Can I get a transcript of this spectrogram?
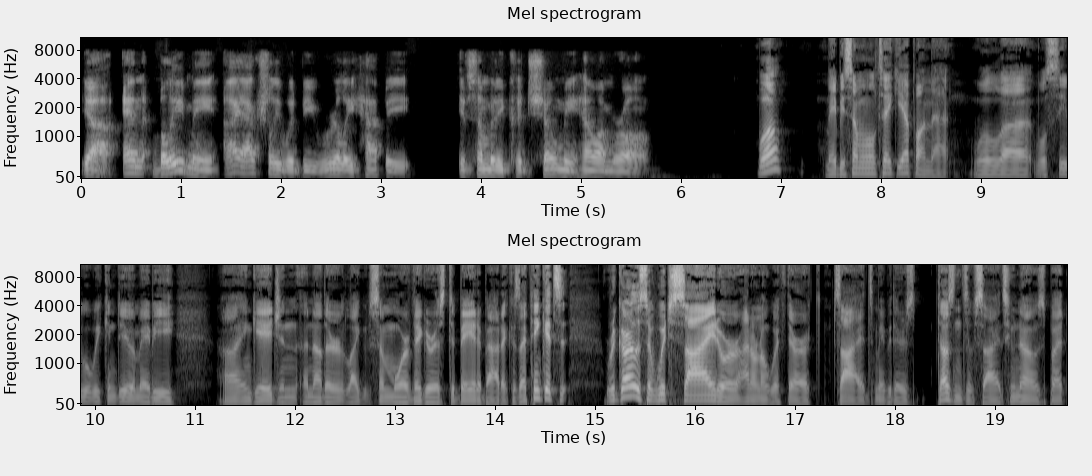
Yeah, and believe me, I actually would be really happy if somebody could show me how I'm wrong. Well, maybe someone will take you up on that. We'll uh, we'll see what we can do. Maybe uh, engage in another like some more vigorous debate about it because I think it's regardless of which side or I don't know if there are sides. Maybe there's dozens of sides. Who knows? But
